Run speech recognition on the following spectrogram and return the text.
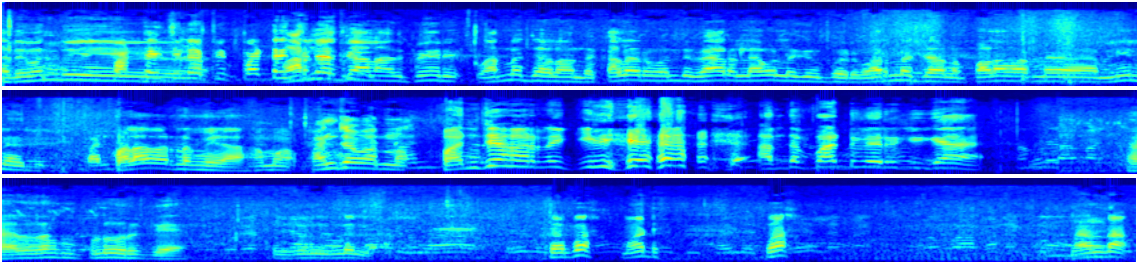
அது வந்து பட்டை ஜிலேபி பட்டை வர்ணஜாலம் அது பேரு. வர்ணஜாலம் அந்த கலர் வந்து வேற லெவல்ல இருக்குது பேரு. வர்ணஜாலம் பல வர்ண மீன் அது. பலவர்ண மீனா ஆமா பஞ்சவர்ணம். பஞ்சவர்ண கிளி அந்த பாட்டு பேர் இருக்குங்க. அதில் தான் புழு இருக்கு. தப்பா மாட்டு. வா நான் தான்.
